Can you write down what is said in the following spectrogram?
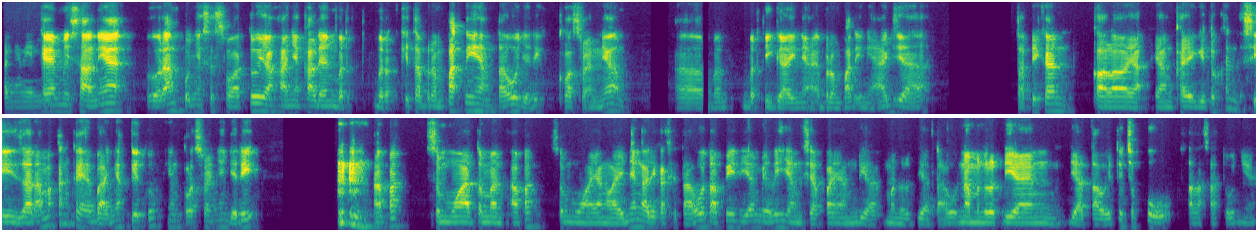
pengen ini Kayak misalnya orang punya sesuatu yang hanya kalian ber, ber- kita berempat nih yang tahu, jadi close friend-nya eh, ber- bertiga ini berempat ini aja. Tapi kan kalau ya- yang kayak gitu kan si Zara mah kan kayak banyak gitu yang close friend-nya. Jadi apa semua teman apa semua yang lainnya nggak dikasih tahu tapi dia milih yang siapa yang dia menurut dia tahu. Nah menurut dia yang dia tahu itu cepu salah satunya.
